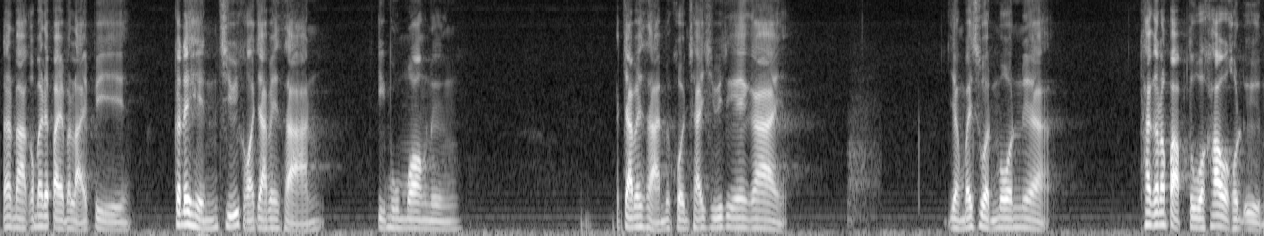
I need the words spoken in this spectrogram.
อาตมาก็ไม่ได้ไปมาหลายปี ก็ได้เห็นชีวิตของอาจารย์ไพศาลอีกมุมมองหนึ่งอาจารย์ไพศาลเป็นคนใช้ชีวิตง่ายๆ อย่างไปสวดมนต์เนี่ยท่านก็ต้องปรับตัวเข้ากับคนอื่น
